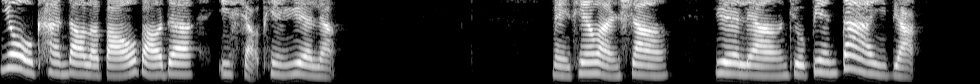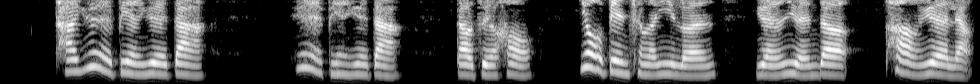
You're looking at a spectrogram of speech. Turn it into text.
又看到了薄薄的一小片月亮。每天晚上，月亮就变大一点儿，它越变越大，越变越大，到最后又变成了一轮圆圆的胖月亮。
